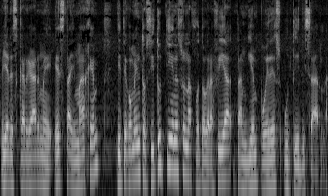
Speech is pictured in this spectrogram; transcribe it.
voy a descargarme esta imagen y te comento si tú tienes una fotografía también puedes utilizarla.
